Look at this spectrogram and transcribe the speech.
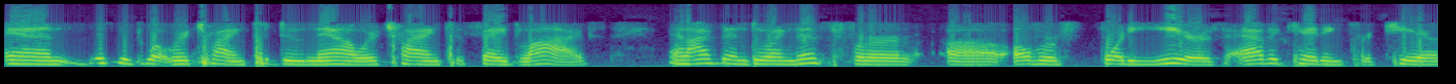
And this is what we're trying to do now. We're trying to save lives. And I've been doing this for uh, over 40 years, advocating for care,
